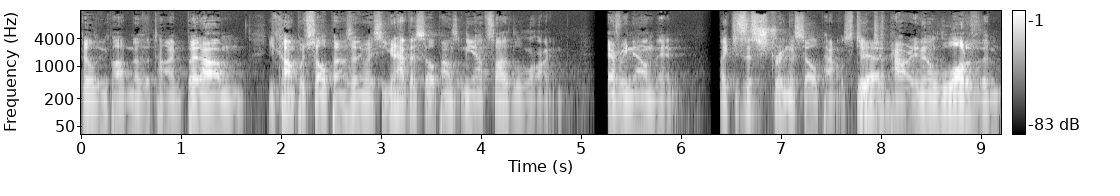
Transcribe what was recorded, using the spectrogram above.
building part another time, but um, you can't put solar panels anyway, so you can have the solar panels on the outside of the line every now and then. Like just a string of solar panels to Yeah. just power it, and a lot of them,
